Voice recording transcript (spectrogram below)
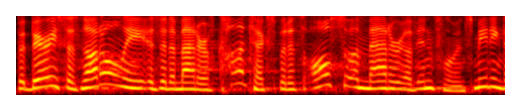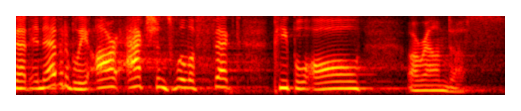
But Berry says not only is it a matter of context, but it's also a matter of influence, meaning that inevitably our actions will affect people all around us.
